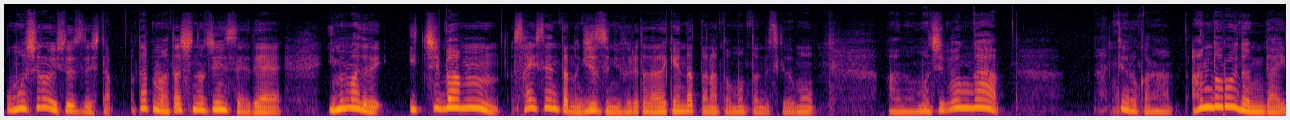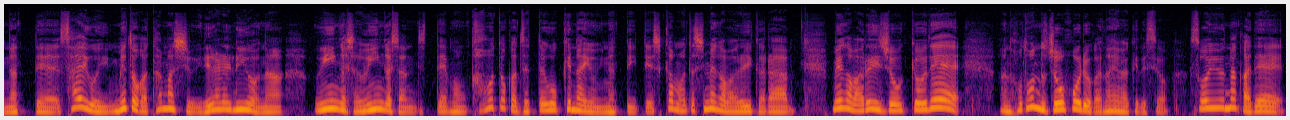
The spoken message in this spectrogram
面白い手術でした。多分私の人生で今までで一番最先端の技術に触れた体験だったなと思ったんですけどもあのもう自分が何て言うのかなアンドロイドみたいになって最後に目とか魂を入れられるようなウィンガシャウィンガシャンって言ってもう顔とか絶対動けないようになっていてしかも私目が悪いから目が悪い状況であのほとんど情報量がないわけですよ。そういう中で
